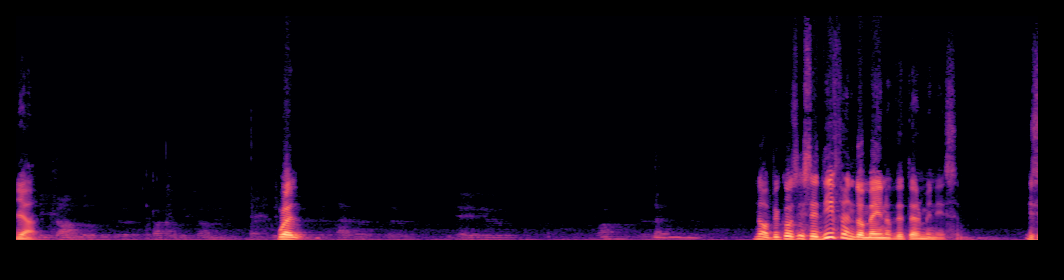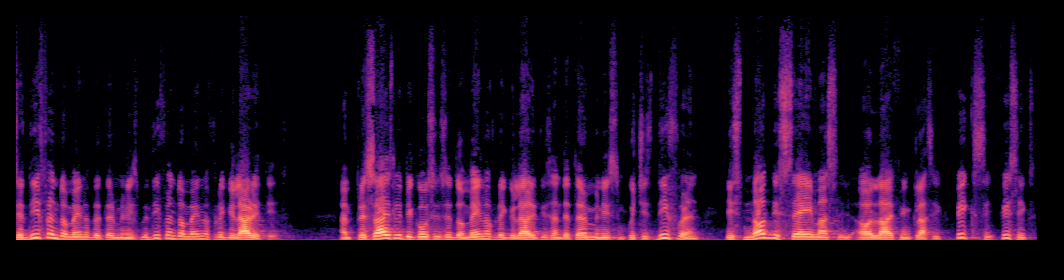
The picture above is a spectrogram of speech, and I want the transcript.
Yeah. example of uh, structural determinism? Well, No, because it's a different domain of determinism. It's a different domain of determinism, a different domain of regularities. And precisely because it's a domain of regularities and determinism, which is different, it's not the same as our life in classic physics,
